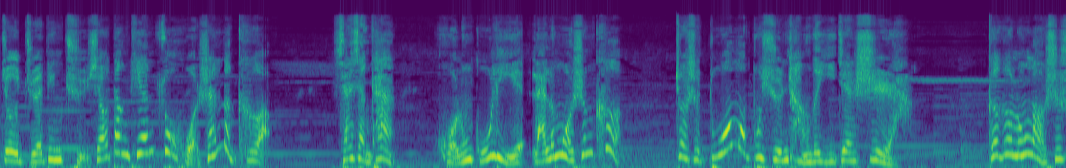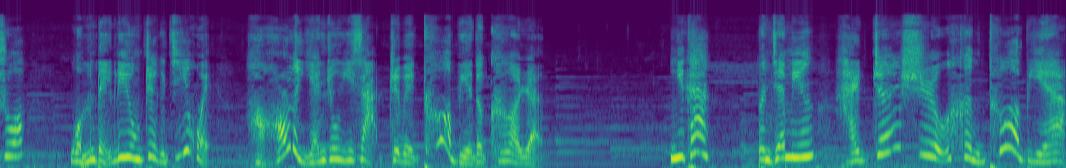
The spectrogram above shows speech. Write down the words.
就决定取消当天坐火山的课。想想看。火龙谷里来了陌生客，这是多么不寻常的一件事啊！格格龙老师说：“我们得利用这个机会，好好的研究一下这位特别的客人。你看，本杰明还真是很特别。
